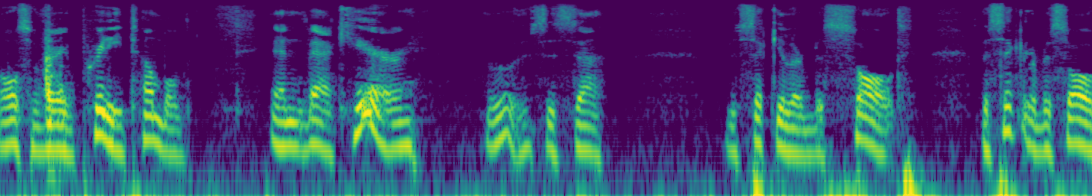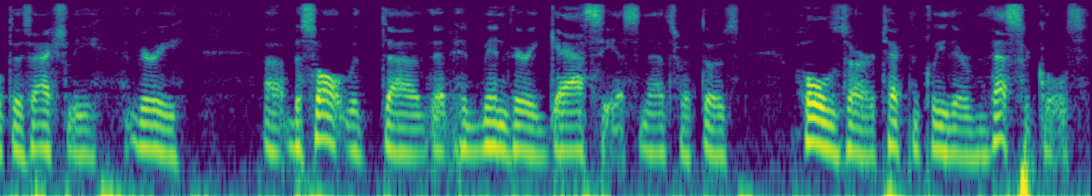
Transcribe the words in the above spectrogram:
Also very pretty tumbled. And back here, ooh, this is uh, vesicular basalt. Vesicular basalt is actually very uh, basalt with, uh, that had been very gaseous, and that's what those holes are. Technically, they're vesicles.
